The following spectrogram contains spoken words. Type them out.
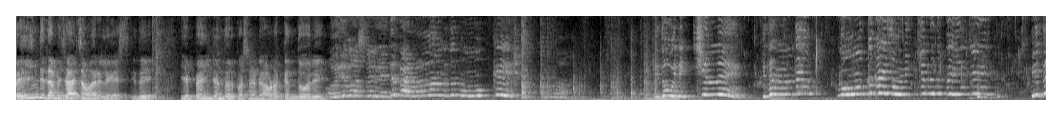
പെയിന്റ് ഇതാ വിചാരിച്ച മാതിരില്ലേ ഗൈസ് ഇത് ഈ പെയിന്റ് എന്തോ ഒരു പ്രശ്നമുണ്ട്. അവിടെ ഒക്കെ എന്തോ ഒരു ഇത് ഒലിക്കുന്നു. ഇതെന്ത്? നോക്ക് ഒലിക്കുന്നത് പെയിന്റ് ഇത്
